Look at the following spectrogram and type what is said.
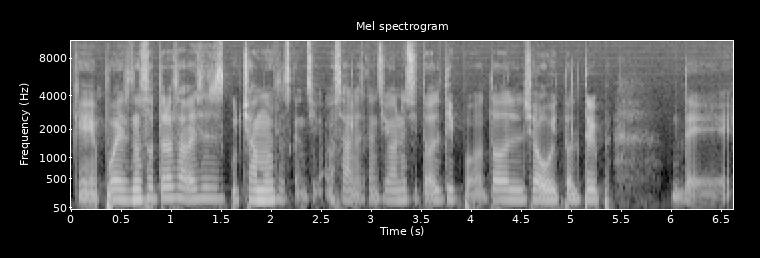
que pues nosotros a veces escuchamos las canciones, o sea, las canciones y todo el tipo, todo el show y todo el trip de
